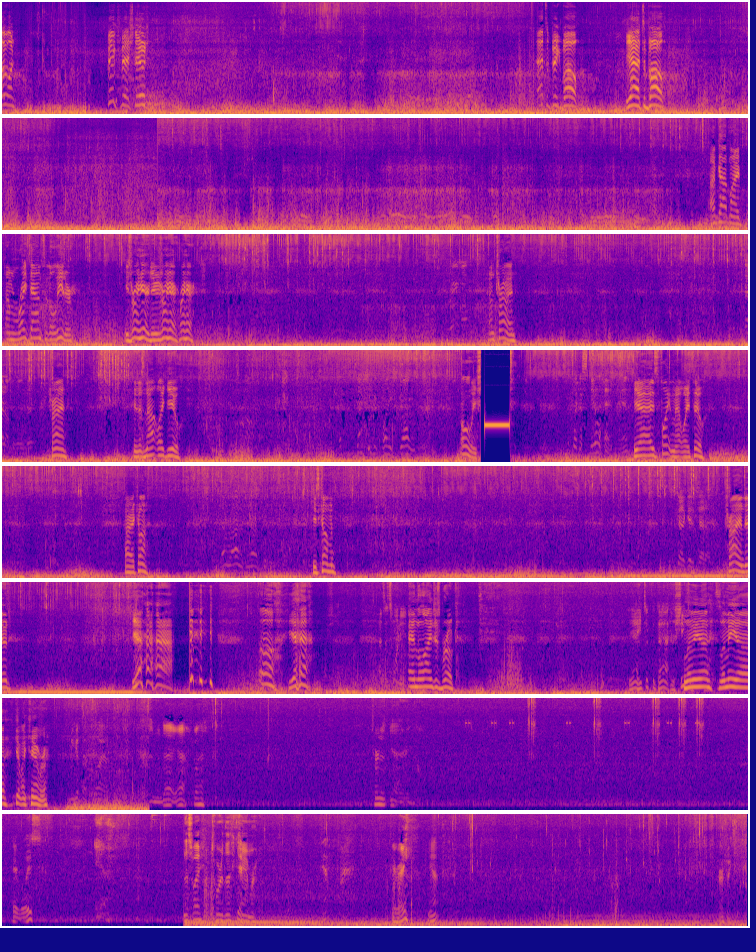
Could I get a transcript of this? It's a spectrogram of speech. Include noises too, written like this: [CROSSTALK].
Good one. Big fish, dude. That's a big bow. Yeah, it's a bow. I've got my, I'm right down to the leader. He's right here, dude. He's right here, right here. I'm trying. Trying. He does not like you. Holy sh It's like a steelhead, man. Yeah, he's fighting that way too. All right, come on. That rod is not good. He's coming. Just gotta get his head up. Trying, dude. Yeah! [LAUGHS] oh, yeah. That's a 20. And the line just broke. Yeah, he took the bat. The sheet. Let me uh let me uh get my camera. Let me get that fly up. In the day, yeah. Go ahead. Turn it. Yeah, there you go. Okay, release. This way toward the Yeah. camera. Okay, ready? Yeah.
